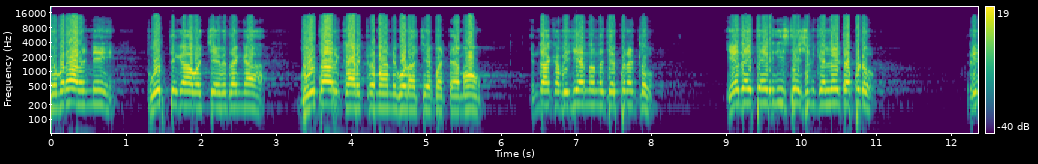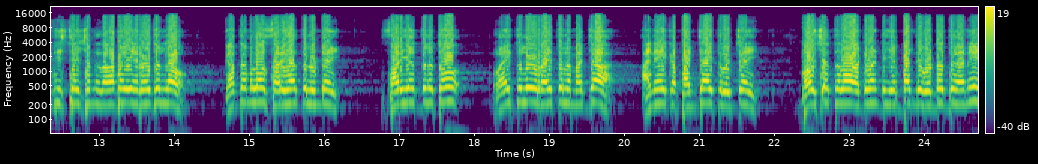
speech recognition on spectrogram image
వివరాలన్నీ పూర్తిగా వచ్చే విధంగా భూతార్ కార్యక్రమాన్ని కూడా చేపట్టాము. ఇందాక విజయన్న చెప్పినట్లు ఏదైతే రిజిస్ట్రేషన్కి వెళ్ళేటప్పుడు రిజిస్ట్రేషన్ రాబోయే రోజుల్లో గతంలో సరిహద్దులు ఉండేవి సరిహద్దులతో రైతులు రైతుల మధ్య అనేక పంచాయతీలు వచ్చాయి భవిష్యత్తులో అటువంటి ఇబ్బంది ఉండొద్దు అని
